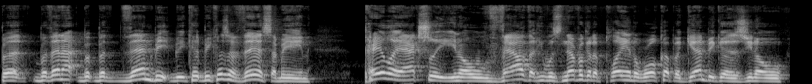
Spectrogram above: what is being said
but but then but but then be, because because of this, I mean, Pele actually you know vowed that he was never going to play in the World Cup again because you know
